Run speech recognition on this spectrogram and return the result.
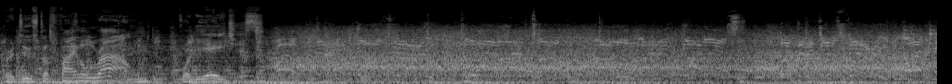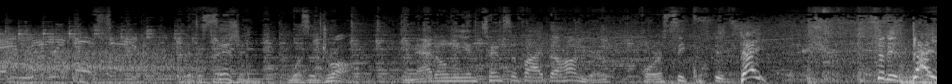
produced a final round for the ages. The decision was a draw, and that only intensified the hunger for a sequel. To This day, to this day,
